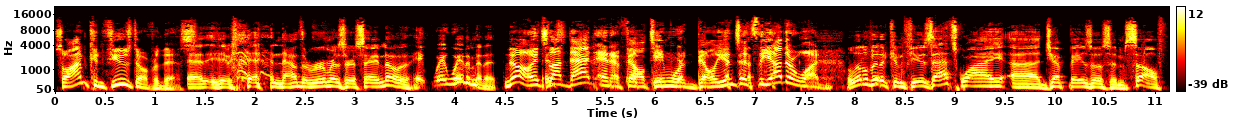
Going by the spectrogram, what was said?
So I'm confused over this. And, and now the rumors are saying, no, hey, wait, wait a minute. no, it's, not that NFL team worth billions. It's the other one. A little bit of confused. That's why uh, Jeff Bezos himself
